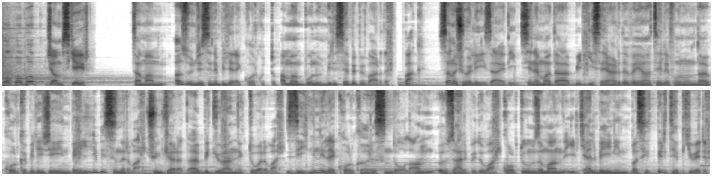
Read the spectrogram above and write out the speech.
Hop hop hop jumpscare. Tamam, az öncesini bilerek korkuttum ama bunun bir sebebi vardı. Bak, sana şöyle izah edeyim. Sinemada, bilgisayarda veya telefonunda korkabileceğin belli bir sınır var. Çünkü arada bir güvenlik duvarı var. Zihnin ile korku arasında olan özel bir duvar. Korktuğun zaman ilkel beynin basit bir tepki verir.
